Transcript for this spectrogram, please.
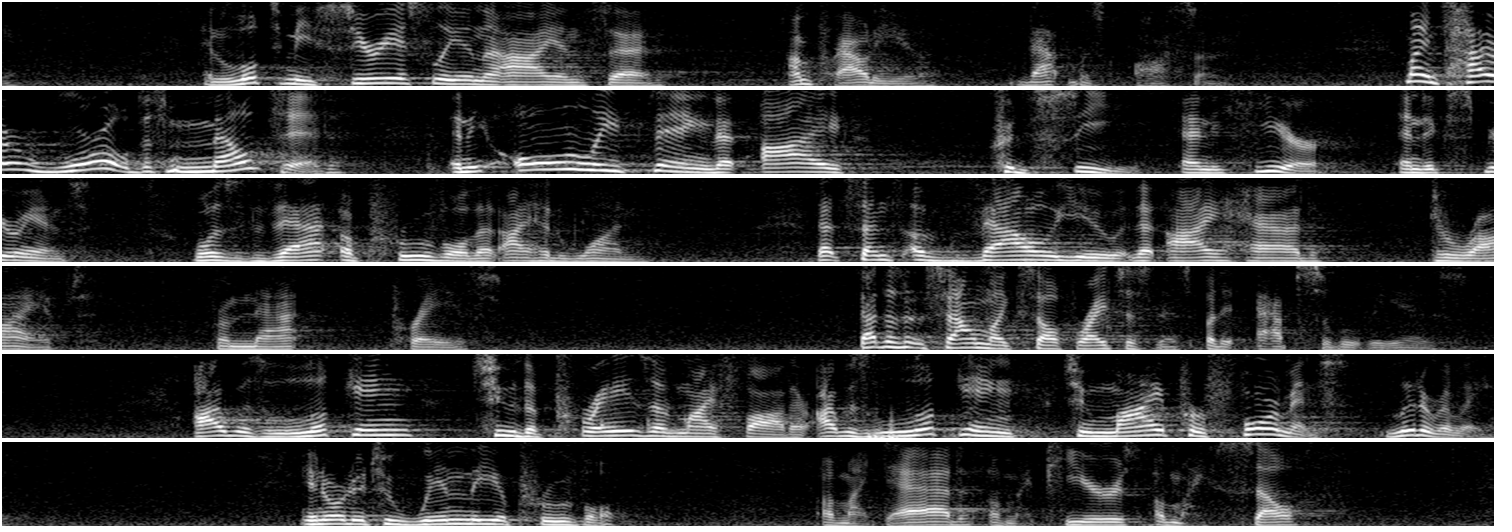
and looked me seriously in the eye and said, I'm proud of you. That was awesome. My entire world just melted. And the only thing that I could see and hear and experience was that approval that I had won that sense of value that I had derived from that praise. That doesn't sound like self righteousness, but it absolutely is. I was looking to the praise of my Father, I was looking to my performance, literally, in order to win the approval of my dad, of my peers, of myself.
